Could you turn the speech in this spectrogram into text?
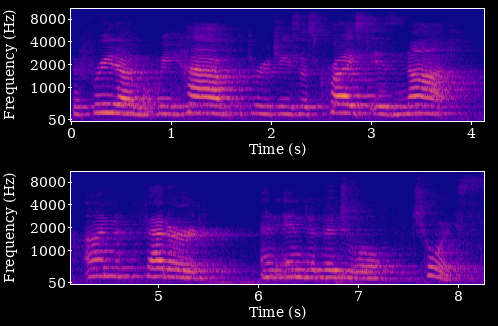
The freedom we have through Jesus Christ is not unfettered and individual choice.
